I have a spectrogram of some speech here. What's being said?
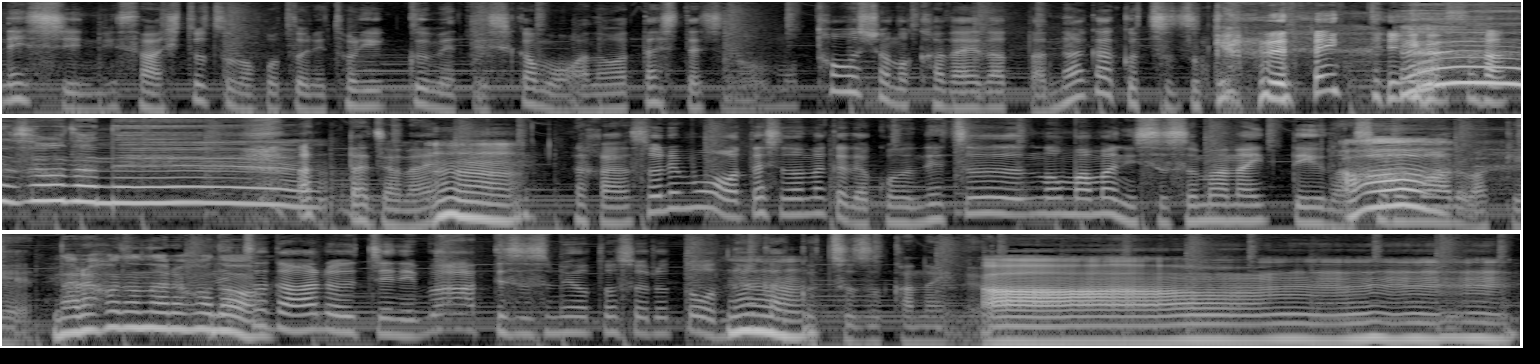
熱心にさ一つのことに取り組めてしかもあの私たちのもう当初の課題だった長く続けられないっていうさ、うんそうだねあったじゃない、うん。だからそれも私の中ではこの熱のままに進まないっていうのはそれもあるわけ。なるほどなるほど。熱があるうちにバーって進めようとするとん長く続かないのよ、あー。うんうん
